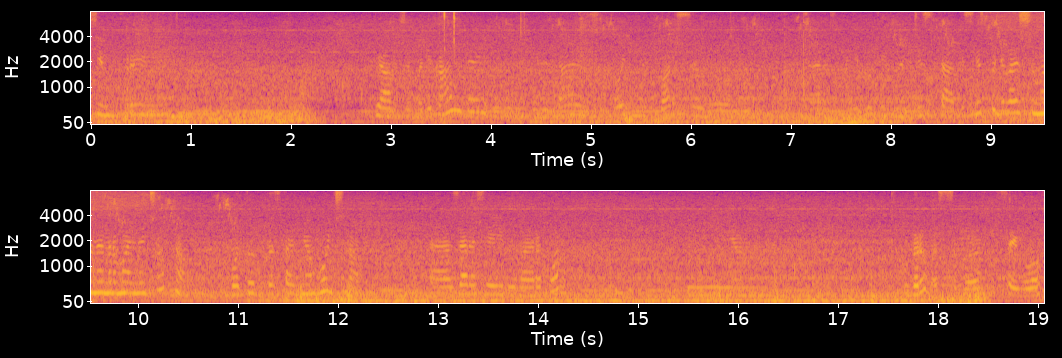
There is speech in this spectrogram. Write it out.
Усім привіт! Я вже в Аліканте і вилітаю сьогодні в Барселону. Зараз мені потрібно дістатись. Я сподіваюся, що мене нормально чутно, бо тут достатньо гучно. Е, Зараз я їду в аеропорт і ем, беру вас з собою в цей влог.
